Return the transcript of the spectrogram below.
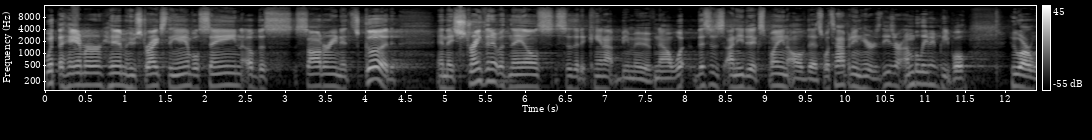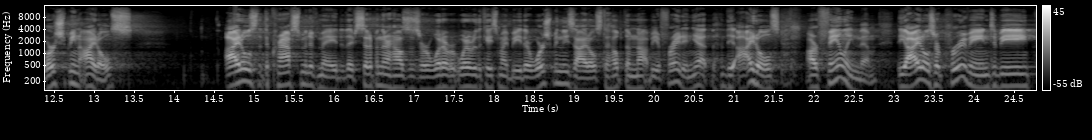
with the hammer him who strikes the anvil, saying of the soldering, It's good and they strengthen it with nails so that it cannot be moved. Now, what this is, I need to explain all of this. What's happening here is these are unbelieving people who are worshiping idols, idols that the craftsmen have made that they've set up in their houses or whatever, whatever the case might be. They're worshiping these idols to help them not be afraid, and yet the idols are failing them. The idols are proving to be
